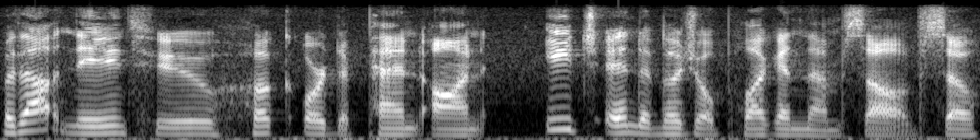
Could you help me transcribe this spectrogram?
without needing to hook or depend on each individual plugin themselves. So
